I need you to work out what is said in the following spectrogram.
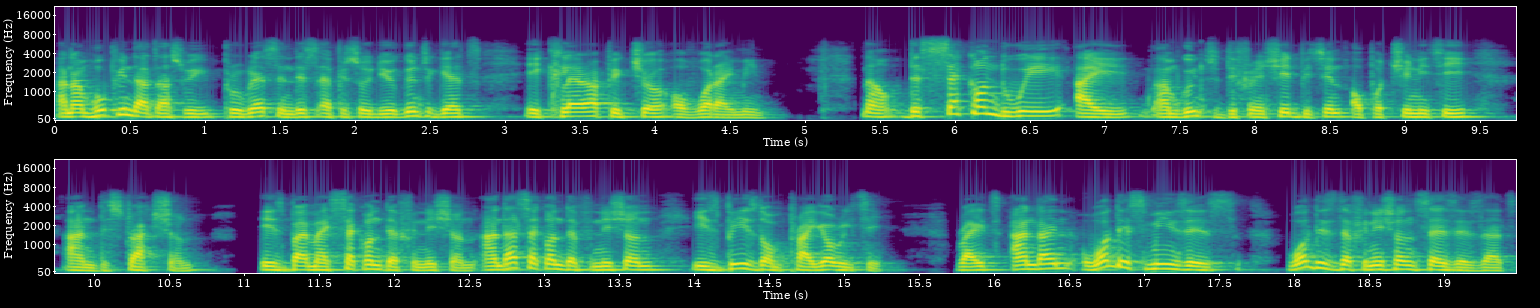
And I'm hoping that as we progress in this episode, you're going to get a clearer picture of what I mean. Now, the second way I am going to differentiate between opportunity and distraction is by my second definition. And that second definition is based on priority, right? And then what this means is, what this definition says is that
